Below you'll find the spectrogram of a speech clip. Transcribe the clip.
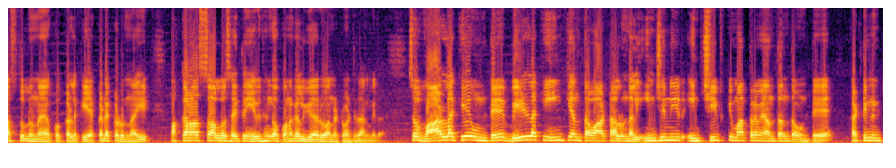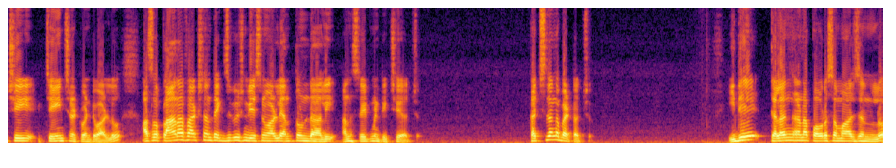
ఆస్తులు ఉన్నాయి ఒక్కొక్కళ్ళకి ఎక్కడెక్కడ ఉన్నాయి పక్క రాష్ట్రాల్లో సైతం ఏ విధంగా కొనగలిగారు అన్నటువంటి దాని మీద. సో వాళ్ళకే ఉంటే వీళ్ళకి ఇంకెంత వాటాలు ఉండాలి? ఇంజనీర్ ఇన్ చీఫ్కి మాత్రమే అంతంత ఉంటే కట్టి నుంచి చేయించినటువంటి వాళ్ళు అసలు ప్లాన్ ఆఫ్ యాక్షన్ అంతా ఎగ్జిక్యూషన్ చేసిన వాళ్ళు ఎంత ఉండాలి అన్న స్టేట్మెంట్ ఇచ్చేయచ్చు. ఖచ్చితంగా పెట్టచ్చు. ఇదే తెలంగాణ పౌర సమాజంలో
